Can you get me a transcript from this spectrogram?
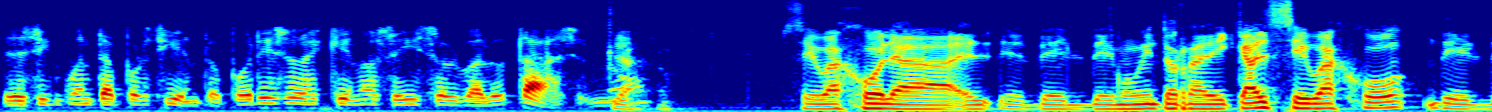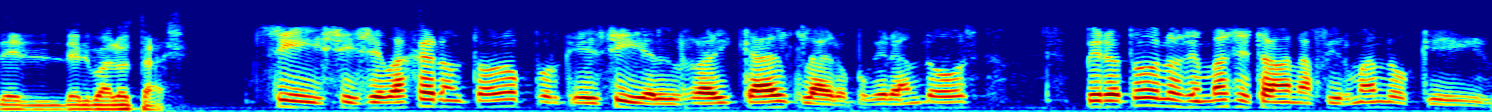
el 50%. Por eso es que no se hizo el balotaje, ¿no? Claro. Se bajó la, el- el- del, del movimiento radical, se bajó de- del, del balotaje. Sí, sí, se bajaron todos porque sí, el radical, claro, porque eran dos, pero todos los demás estaban afirmando que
